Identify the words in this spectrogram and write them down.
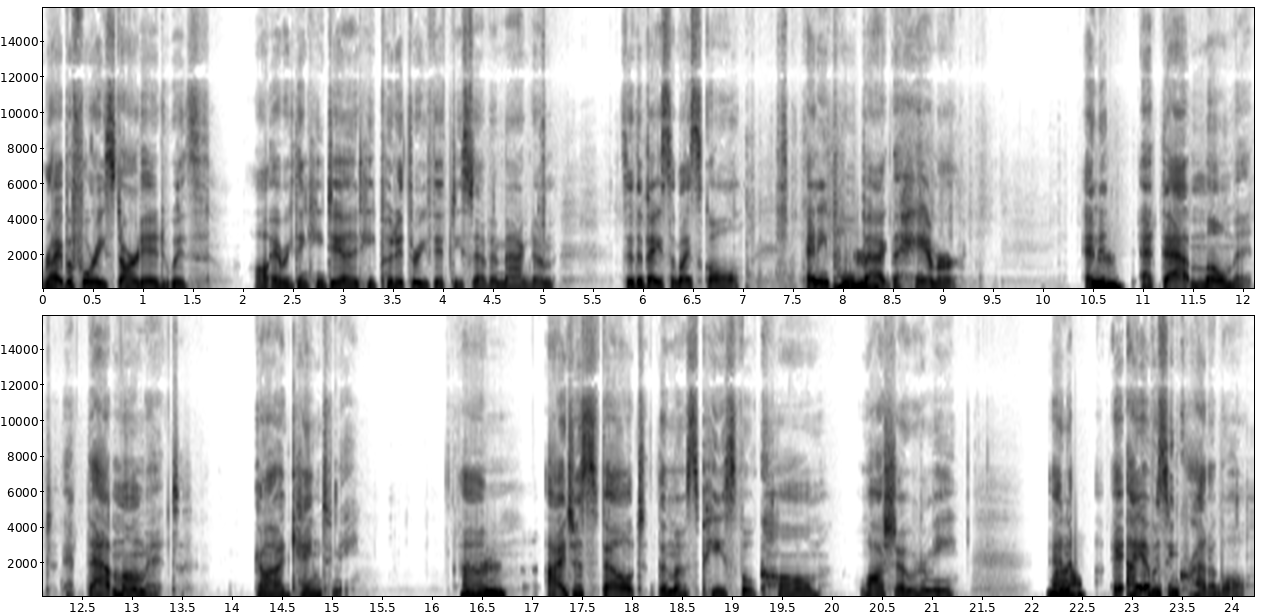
right before he started with all, everything he did, he put a 357 Magnum to the base of my skull and he pulled mm-hmm. back the hammer. And mm. it, at that moment, at that moment, God came to me. Mm-hmm. Um, I just felt the most peaceful calm wash over me. Wow. And it, it was incredible,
